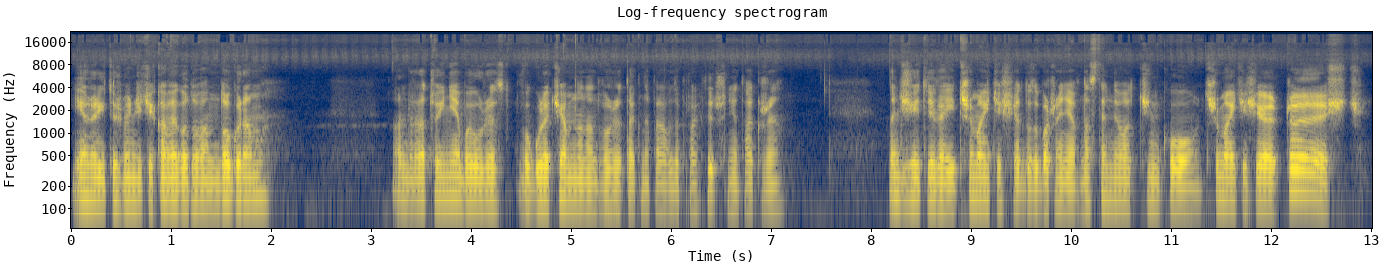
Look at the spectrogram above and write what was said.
Jeżeli coś będzie ciekawego, to wam dogram. Ale raczej nie, bo już jest w ogóle ciemno na dworze tak naprawdę praktycznie, także na dzisiaj tyle i trzymajcie się, do zobaczenia w następnym odcinku. Trzymajcie się, cześć!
